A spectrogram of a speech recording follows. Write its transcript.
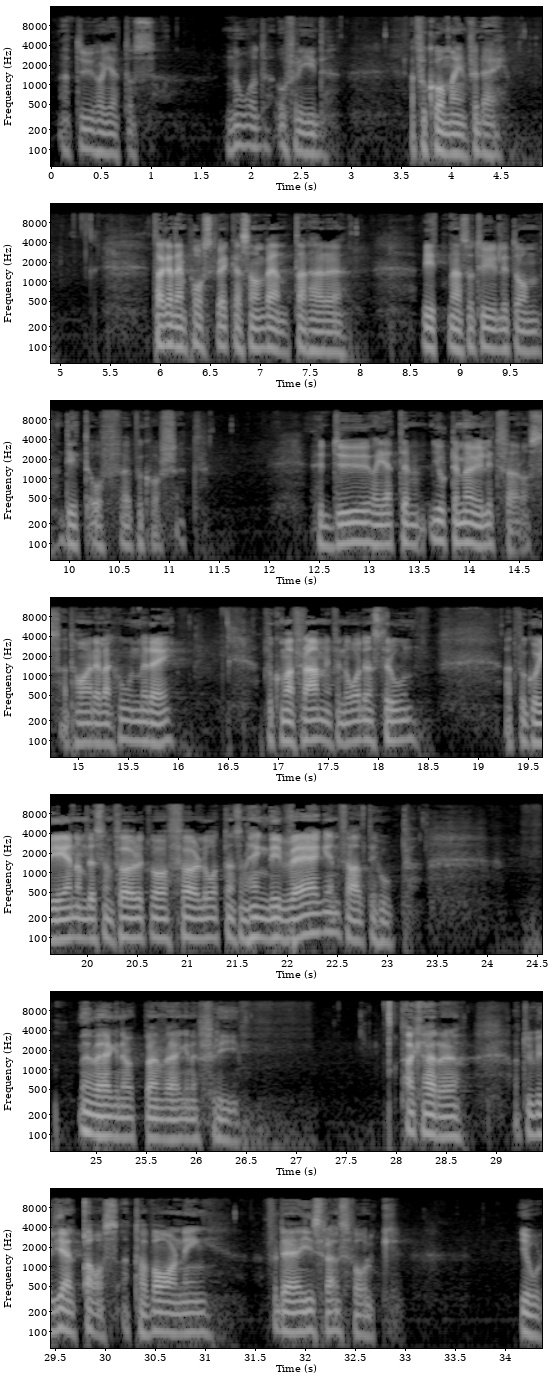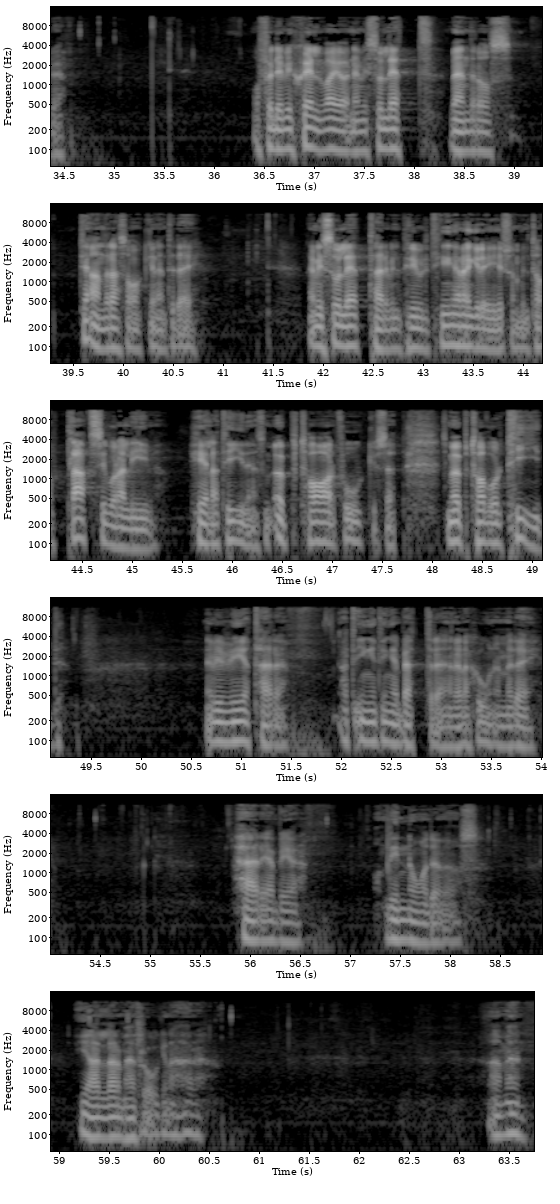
Att du har gett oss nåd och frid att få komma inför dig. Tack att den påskvecka som väntar, Herre, vittnar så tydligt om ditt offer på korset. Hur du har gett det, gjort det möjligt för oss att ha en relation med dig, att få komma fram inför nådens tron, att få gå igenom det som förut var förlåten som hängde i vägen för alltihop. Men vägen är öppen, vägen är fri. Tack Herre att du vill hjälpa oss att ta varning för det Israels folk gjorde. Och för det vi själva gör när vi så lätt vänder oss till andra saker än till dig. När vi så lätt här vill prioritera grejer som vill ta plats i våra liv hela tiden, som upptar fokuset, som upptar vår tid. När vi vet, Herre, att ingenting är bättre än relationen med dig. Herre, jag ber om din nåd över oss i alla de här frågorna, Herre. Amen.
